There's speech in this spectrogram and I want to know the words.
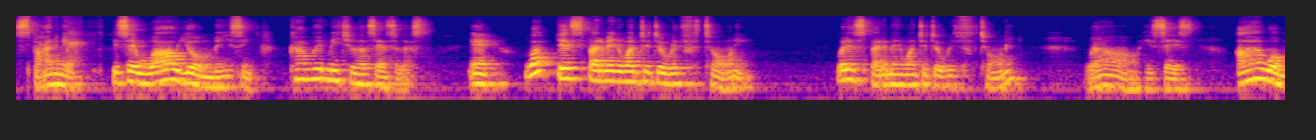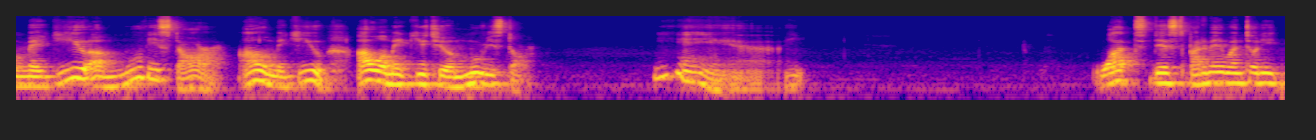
Spider-Man. He said, wow, you're amazing. Come with me to Los Angeles. And what did Spider-Man want to do with Tony? What does Spider-Man want to do with Tony? Well, he says, I will make you a movie star. I will make you. I will make you to a movie star. Yeah. What did Spider-Man want Tony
